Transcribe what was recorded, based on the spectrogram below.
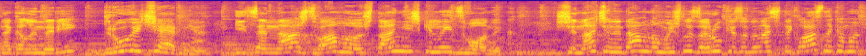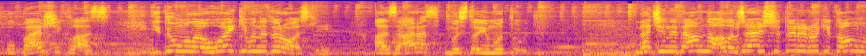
на календарі 2 червня, і це наш з вами останній шкільний дзвоник. Ще наче недавно ми йшли за руки з 11-класниками у перший клас і думали, ого, які вони дорослі. А зараз ми стоїмо тут. Наче недавно, але вже аж 4 роки тому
